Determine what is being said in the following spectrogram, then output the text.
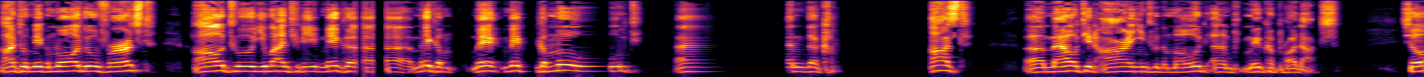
how to make model first, how to eventually make a make a make make a mold and, the cast uh, melted iron into the mold and make products. So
